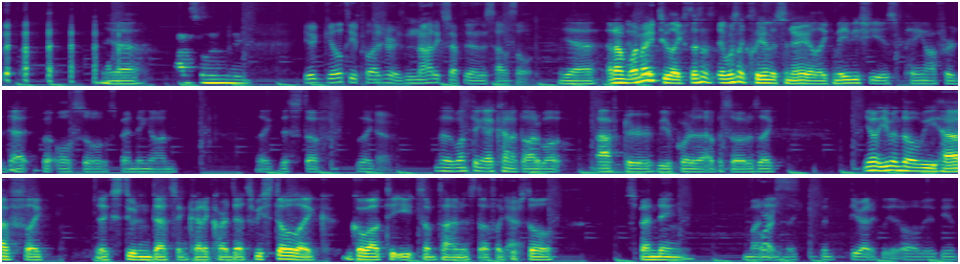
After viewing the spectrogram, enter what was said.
yeah. Absolutely. Your guilty pleasure is not accepted in this household. Yeah, and I'm It wondering might- too. Like, it doesn't it wasn't clear in the scenario. Like, maybe she is paying off her debt, but also spending on like this stuff. Like, the one thing I kind of thought about after we recorded that episode is like, you know, even though we have like like student debts and credit card debts, we still like go out to eat sometimes and stuff. Like, Yeah. we're still spending money. Like, but theoretically, oh, maybe.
